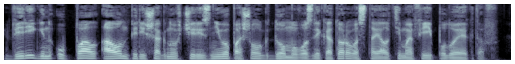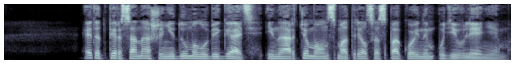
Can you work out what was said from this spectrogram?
Веригин упал, а он, перешагнув через него, пошел к дому, возле которого стоял Тимофей Полуэктов — этот персонаж и не думал убегать, и на Артема он смотрел со спокойным удивлением.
